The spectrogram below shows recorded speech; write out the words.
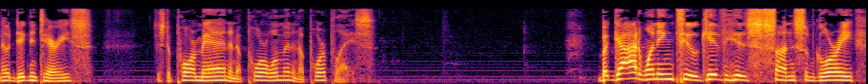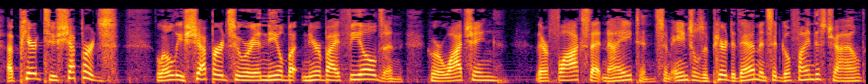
no dignitaries, just a poor man and a poor woman in a poor place. But God, wanting to give his son some glory, appeared to shepherds, lowly shepherds who were in nearby fields and who were watching their flocks that night. And some angels appeared to them and said, Go find this child.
